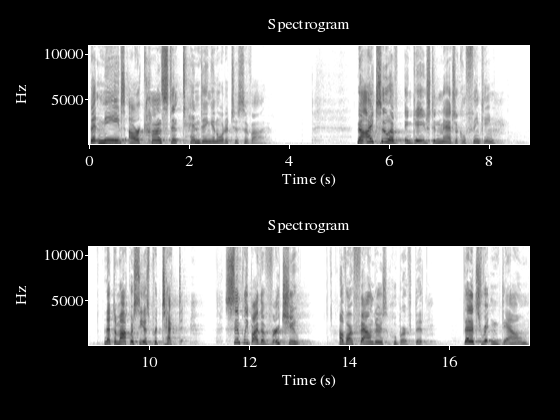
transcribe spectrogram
that needs our constant tending in order to survive. Now, I too have engaged in magical thinking that democracy is protected simply by the virtue of our founders who birthed it, that it's written down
